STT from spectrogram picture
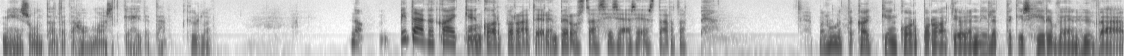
mihin suuntaan tätä hommaa sitten kehitetään. Kyllä. No pitääkö kaikkien korporaatioiden perustaa sisäisiä startuppeja? Mä luulen, että kaikkien korporaatioiden niille tekisi hirveän hyvää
